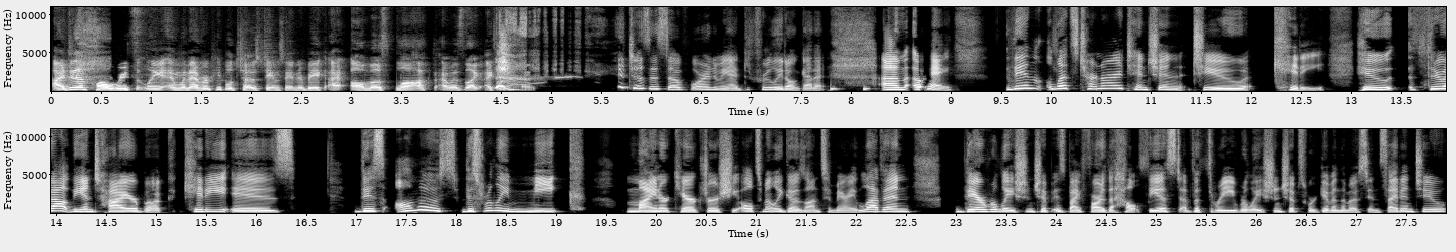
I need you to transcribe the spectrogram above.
I did a poll recently, and whenever people chose James Van Der Beek, I almost blocked. I was like, I can't. it just is so foreign to me. I truly don't get it. Um, okay. Then let's turn our attention to Kitty, who throughout the entire book, Kitty is this almost this really meek minor character. She ultimately goes on to marry Levin. Their relationship is by far the healthiest of the three relationships we're given the most insight into.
